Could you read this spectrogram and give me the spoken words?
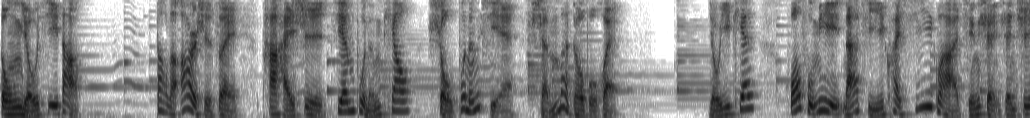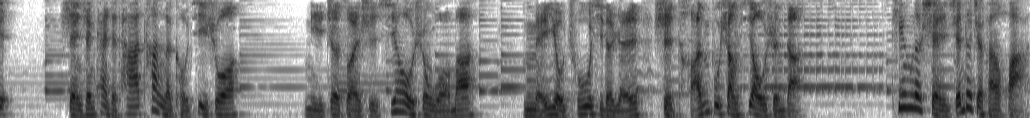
东游西荡。到了二十岁，他还是肩不能挑，手不能写，什么都不会。有一天，皇甫谧拿起一块西瓜请婶婶吃，婶婶看着他叹了口气说：“你这算是孝顺我吗？没有出息的人是谈不上孝顺的。”听了婶婶的这番话，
